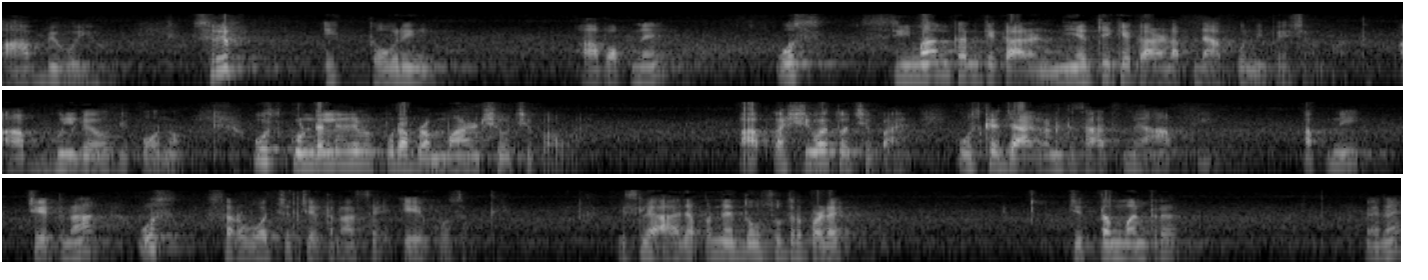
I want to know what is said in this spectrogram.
आप भी वही हो। सिर्फ़ एक कवरिंग आप अपने उस सीमांकन के कारण, नियति के कारण अपने आप को नहीं पहचान पाते। आप भूल गए हो कि कौन हो। उस कुंडलिनी में पूरा ब्रह्मांड शिव छिपा हुआ है। आपका शिव तो छिपा है। उसके जागरण के साथ में आपकी अपनी चेतना, उस सर्वोच्च चेतना से एक हो सकती है। इसलिए आज अपन ने दो सूत्र पढ़े। चित्तम मंत्र है ना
